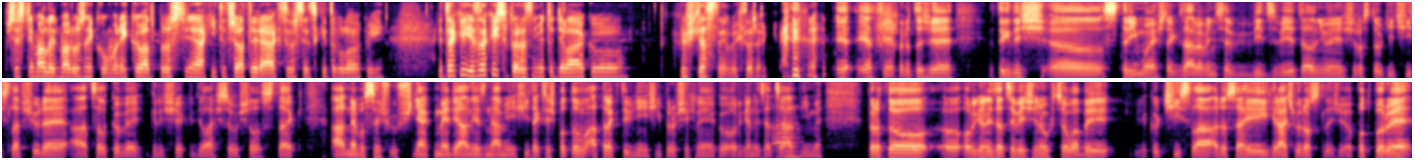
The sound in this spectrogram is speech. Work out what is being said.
Prostě s těma lidma různě komunikovat, prostě nějaký ty třeba ty reakce, prostě vždycky to bylo takový, je to takový, je to takový super, z mě to dělá jako, jako šťastný, bych to řekl. Jasně, protože ty když uh, streamuješ, tak zároveň se víc viditelňuješ, rostou ti čísla všude a celkově, když jak děláš socials, tak a nebo seš už nějak mediálně známější, tak seš potom atraktivnější pro všechny jako organizace a týmy. Proto uh, organizace většinou chcou, aby jako čísla a dosahy jejich hráčů rostly, že jo? Podporuje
